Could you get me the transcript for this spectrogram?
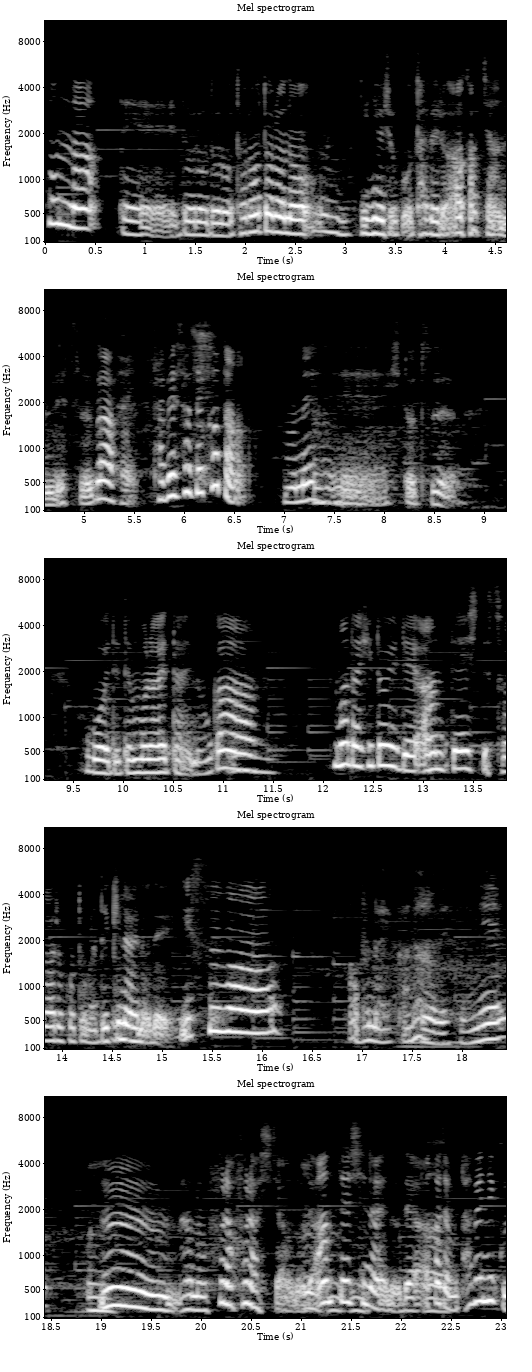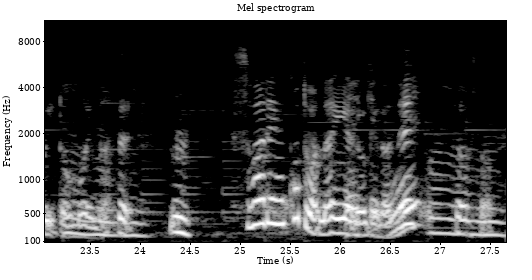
そんな、えー、ドロドロ、トロトロのうん。離乳食を食べる赤ちゃんですが、はい。食べさせ方もね、うんえー一つ覚えててもらいたいのが、うんまだ一人で安定して座ることができないので、椅子は危ないかな。そうですね。う。うんん、あの、ふらふらしちゃうので、うんうんうん安定しないので、赤ちゃんも食べにくいと思います。うんうんうん。座れんことはないんやろうけどね。うんそうそう。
